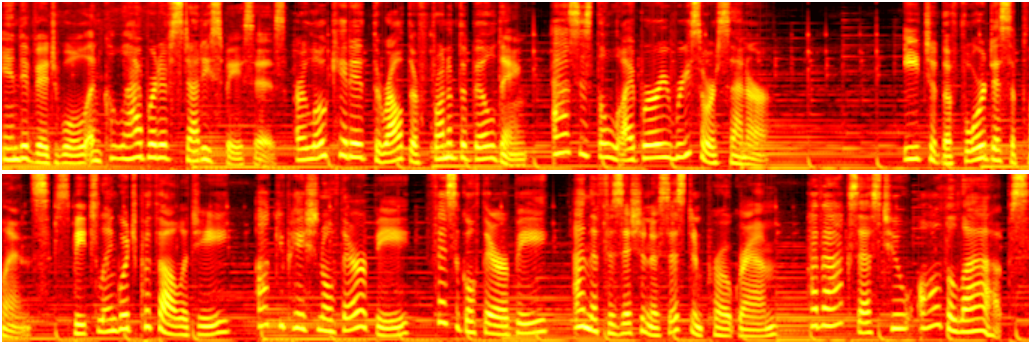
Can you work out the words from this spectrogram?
Individual and collaborative study spaces are located throughout the front of the building, as is the Library Resource Center. Each of the four disciplines speech language pathology, occupational therapy, physical therapy, and the physician assistant program have access to all the labs,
